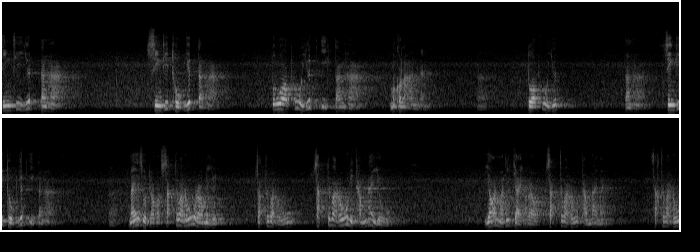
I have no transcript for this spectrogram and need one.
สิ่งที่ยึดต่างหากสิ่งที่ถูกยึดต่างหากตัวผู้ยึดอีกต่างหากมันคนละอันกันตัวผู้ยึดต่างหากสิ่งที่ถูกยึดอีกต่างหากในที่สุดเราก็สักแต่ว่ารู้เราไม่ยึดสักแต่ว่ารู้ สักแต่ว่ารู้นี่ทำได้อยู่ ย้อนมาที่ใจของเรา สักแต่ว่ารู้ทำได้ไหมสักแต่ว่ารู้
